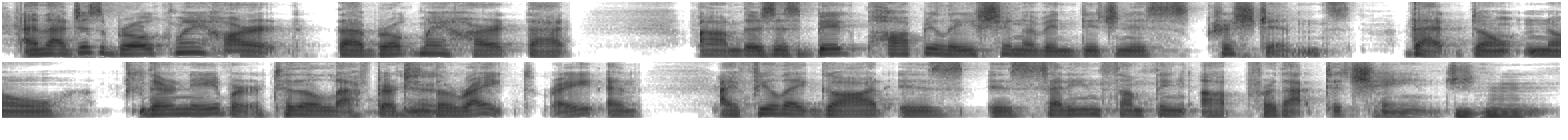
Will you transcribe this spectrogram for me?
And that just broke my heart. That broke my heart that um, there's this big population of indigenous Christians that don't know their neighbor to the left or to Yeah. the right, right? And I feel like God is is setting something up for that to change. Mhm.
